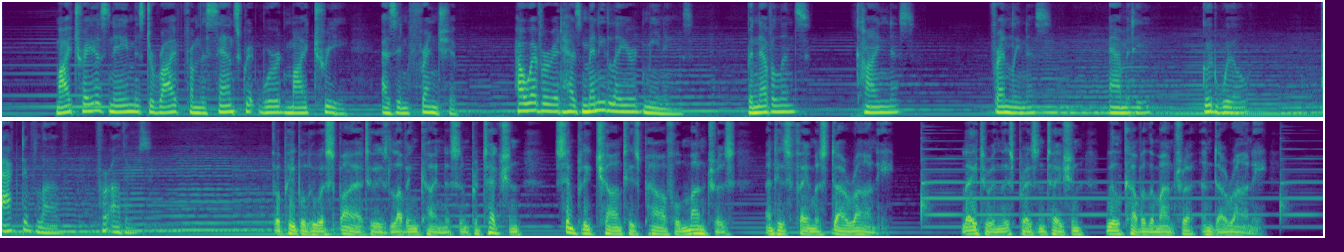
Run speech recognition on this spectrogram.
Maitreya's name is derived from the Sanskrit word Maitri, as in friendship. However, it has many layered meanings benevolence, kindness, friendliness, amity, goodwill, active love for others. For people who aspire to his loving kindness and protection, simply chant his powerful mantras and his famous Dharani. Later in this presentation, we'll cover the mantra and Dharani.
